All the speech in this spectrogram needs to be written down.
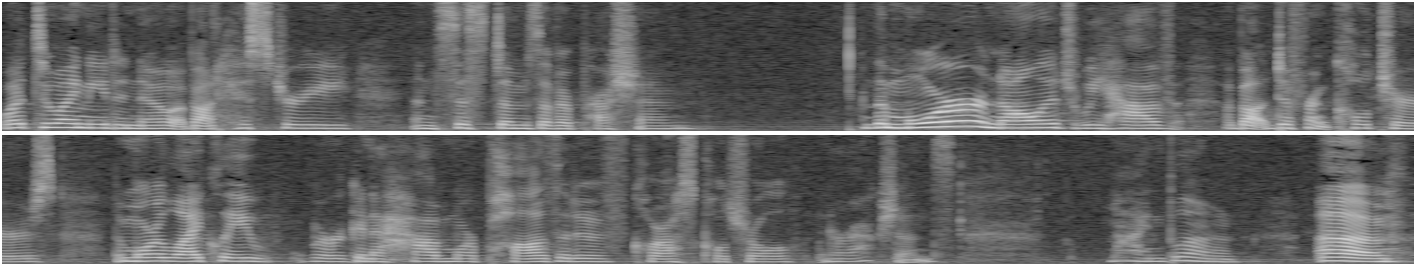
What do I need to know about history and systems of oppression. The more knowledge we have about different cultures, the more likely we're going to have more positive cross cultural interactions. Mind blown. Um,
